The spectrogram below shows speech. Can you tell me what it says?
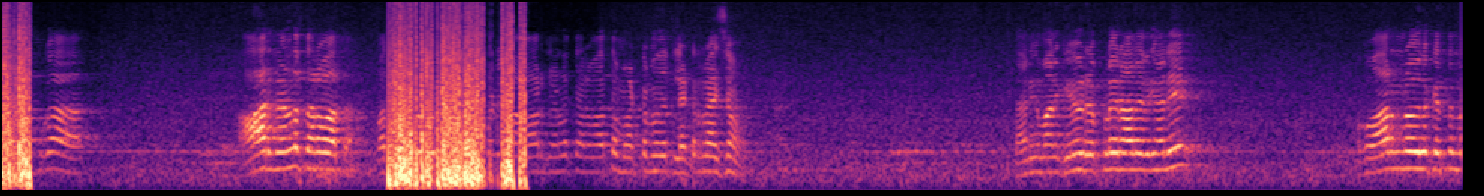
దాదాపుగా ఆరు నెలల తర్వాత ఆరు నెలల తర్వాత మొట్టమొదటి లెటర్ రాశాం. దానికి మనకేం రిప్లై రాలేదు కానీ ఒక వారం రోజుల క్రితం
